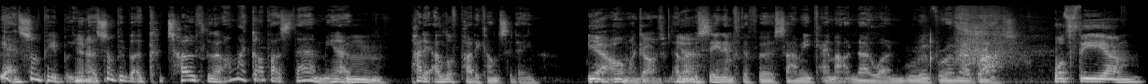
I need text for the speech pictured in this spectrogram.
Yeah, and some people, you Yeah. know, some people are totally like, oh my god, that's them. You know, Hmm. Paddy, I love Paddy Considine. Yeah. Oh my god. I yeah. remember seeing him for the first time. He came out of nowhere and for room brass. What's the um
